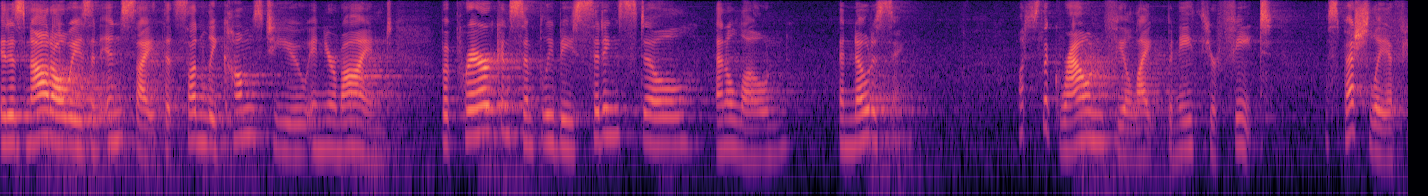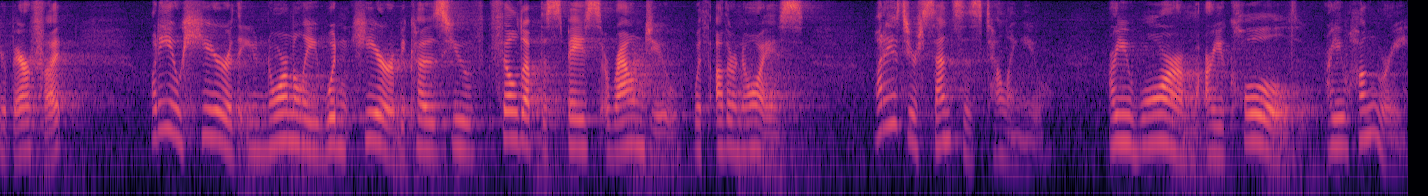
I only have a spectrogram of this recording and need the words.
It is not always an insight that suddenly comes to you in your mind. But prayer can simply be sitting still and alone and noticing. What does the ground feel like beneath your feet, especially if you're barefoot? What do you hear that you normally wouldn't hear because you've filled up the space around you with other noise? What is your senses telling you? Are you warm? Are you cold? Are you hungry?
